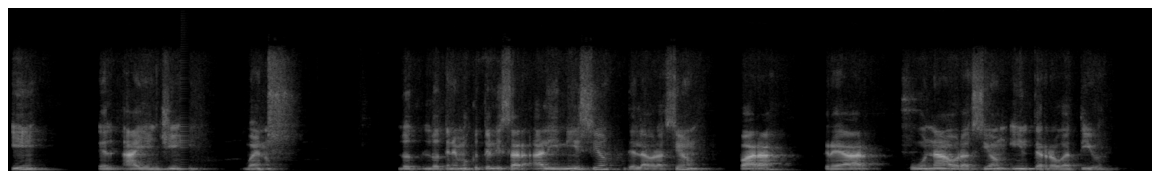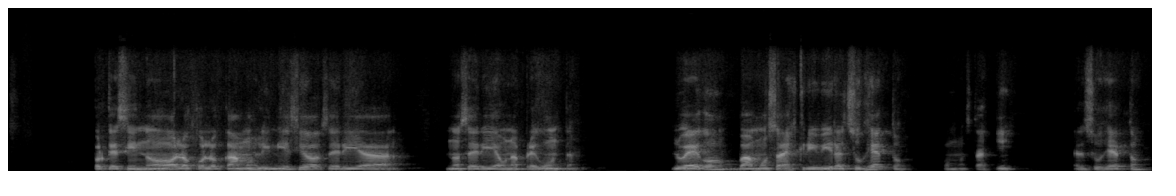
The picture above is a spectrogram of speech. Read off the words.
y el ing. Bueno, lo, lo tenemos que utilizar al inicio de la oración para crear una oración interrogativa. Porque si no lo colocamos al inicio, sería, no sería una pregunta. Luego vamos a escribir el sujeto, como está aquí. El sujeto.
